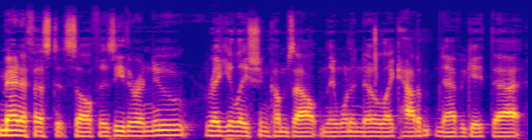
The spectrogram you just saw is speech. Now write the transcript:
manifest itself is either a new regulation comes out and they want to know like how to navigate that,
